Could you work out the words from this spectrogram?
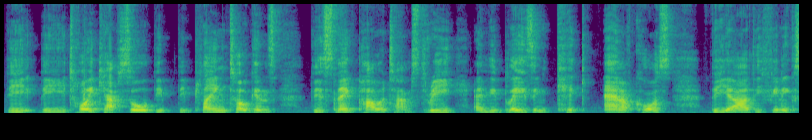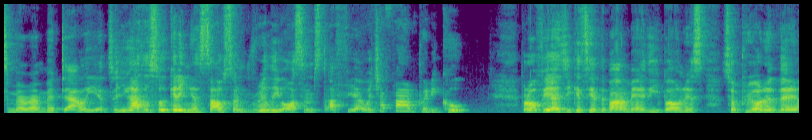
the the toy capsule, the the playing tokens, the snake power times three, and the blazing kick, and of course the uh, the Phoenix Mirror medallion. So you guys are still getting yourself some really awesome stuff here, which I found pretty cool. But over here, as you can see at the bottom here, the bonus. So pre-order the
